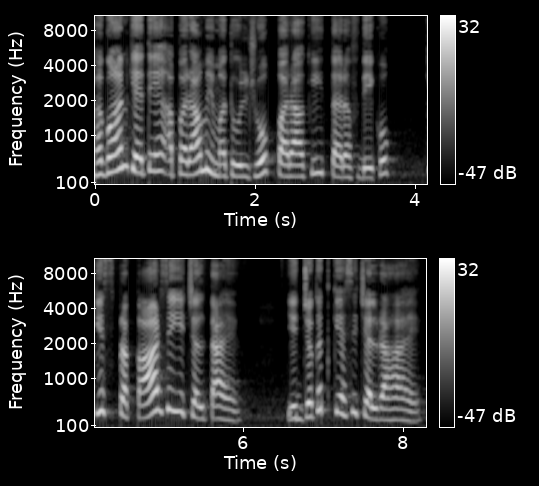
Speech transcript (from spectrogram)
भगवान कहते हैं, अपरा में मत उलझो, परा की तरफ़ देखो, किस प्रकार से ये चलता है, ये जगत कैसे चल रहा है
